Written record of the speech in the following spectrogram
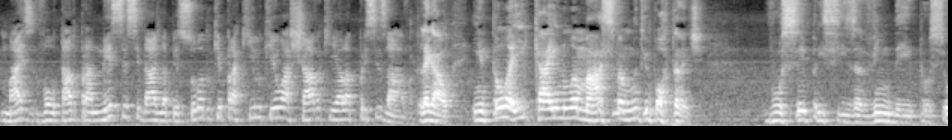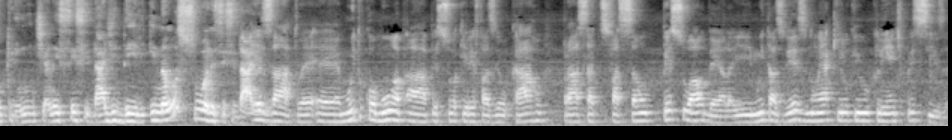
mais voltado para a necessidade da pessoa do que para aquilo que eu achava que ela precisava. Legal. Então aí cai numa máxima muito importante você precisa vender para o seu cliente a necessidade dele e não a sua necessidade. Exato. É, é muito comum a, a, pessoa querer fazer o carro para a satisfação pessoal dela e muitas vezes não é aquilo que o cliente precisa.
